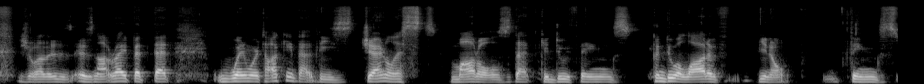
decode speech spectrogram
Joelle is, is not right, but that when we're talking about these generalist models that can do things, can do a lot of, you know, things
